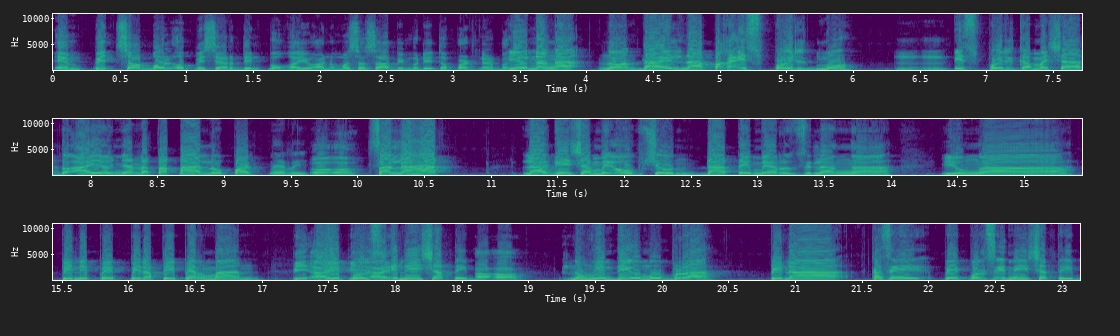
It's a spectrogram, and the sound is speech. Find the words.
impeachable officer din po kayo. Ano masasabi mo dito, partner? Ba? Yun na nga, no? Dahil napaka-spoiled mo. Mm-mm. Spoiled ka masyado. Ayaw niya natatalo, partner eh. Oo. Sa lahat. Lagi siya may option. Dati meron silang ah, yung uh, pinapipirman. PI, People's PI. Initiative. Oo. Nung hindi umubra, pina... Kasi People's Initiative,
